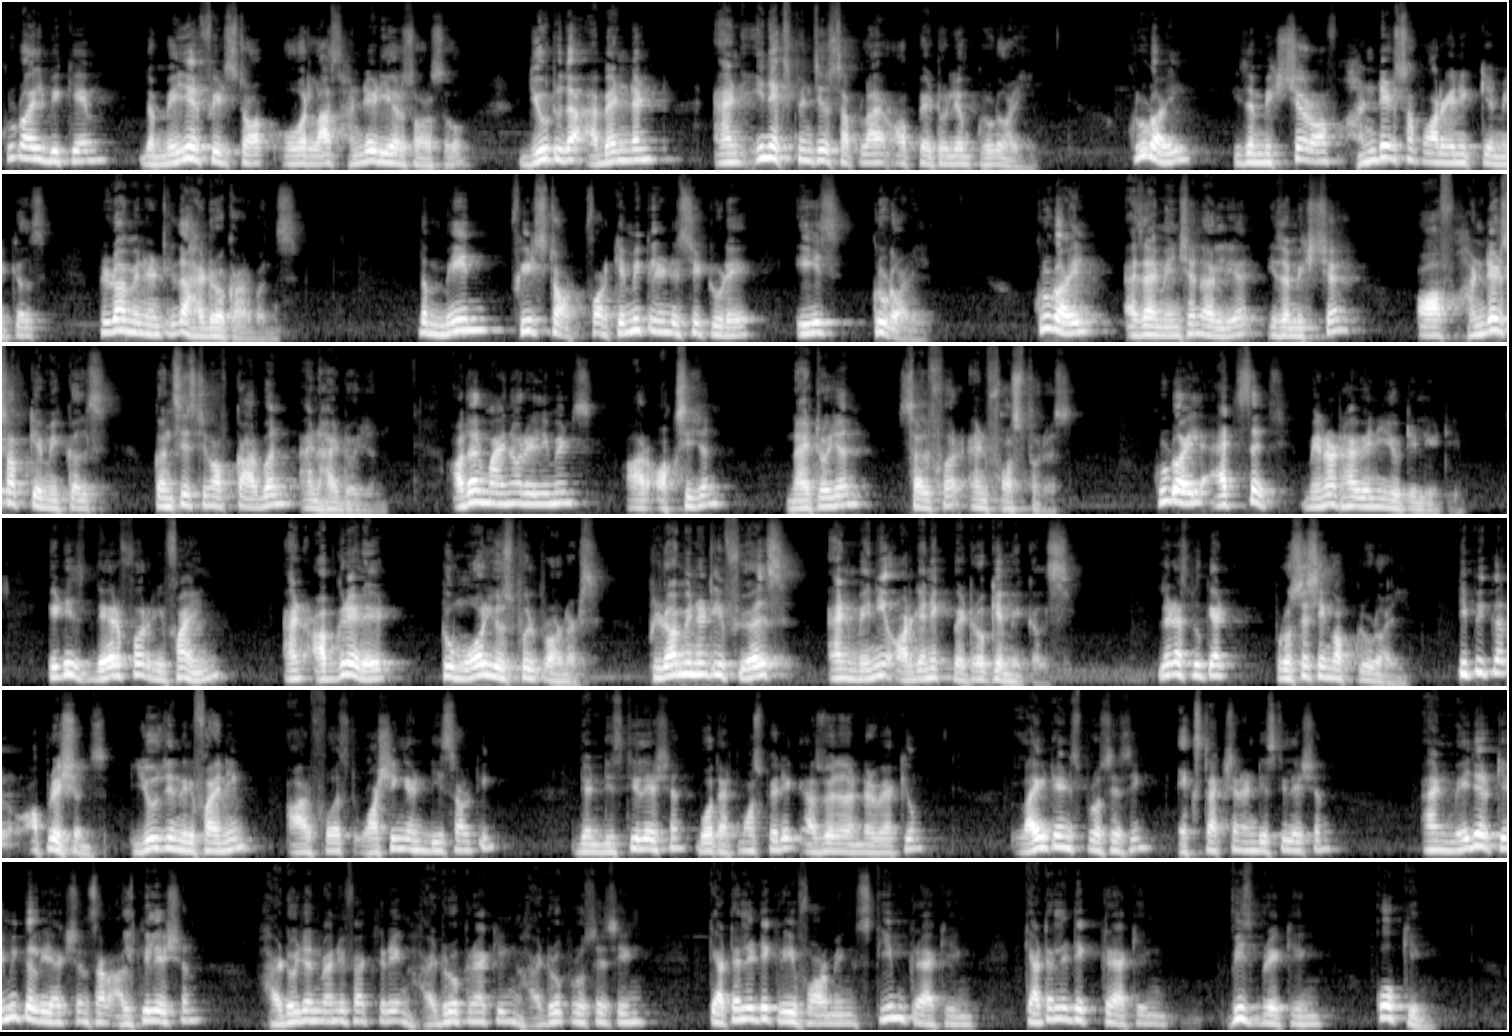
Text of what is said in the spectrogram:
Crude oil became the major feedstock over last 100 years or so due to the abundant and inexpensive supply of petroleum crude oil. Crude oil is a mixture of hundreds of organic chemicals, predominantly the hydrocarbons the main feedstock for chemical industry today is crude oil. Crude oil, as I mentioned earlier, is a mixture of hundreds of chemicals consisting of carbon and hydrogen. Other minor elements are oxygen, nitrogen, sulfur and phosphorus. Crude oil as such may not have any utility. It is therefore refined and upgraded to more useful products, predominantly fuels and many organic petrochemicals. Let us look at processing of crude oil. Typical operations used in refining are first washing and desalting, then distillation, both atmospheric as well as under vacuum, light ends processing, extraction and distillation, and major chemical reactions are alkylation, hydrogen manufacturing, hydrocracking, hydroprocessing, catalytic reforming, steam cracking, catalytic cracking, visbreaking, coking,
